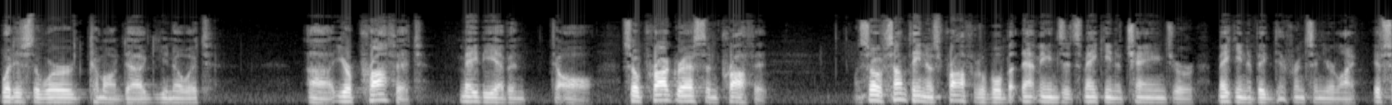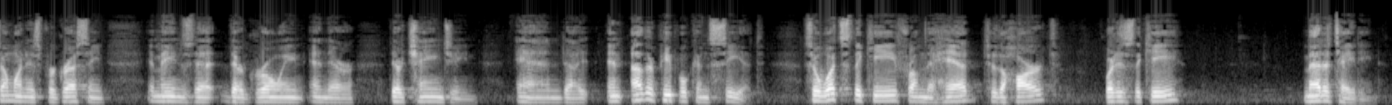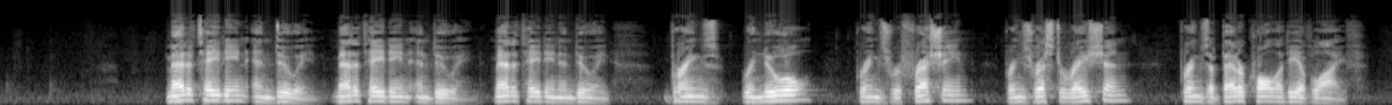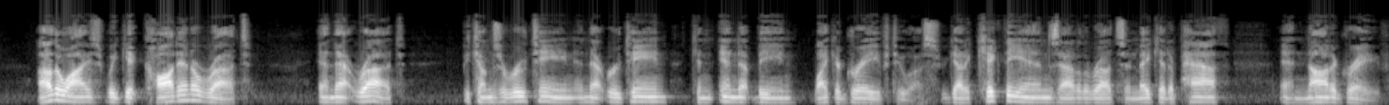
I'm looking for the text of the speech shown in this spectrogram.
what is the word? Come on, Doug, you know it. Uh, your profit may be evident to all. So progress and profit. So if something is profitable, but that means it's making a change or making a big difference in your life. If someone is progressing, it means that they're growing and they're they're changing, and uh, and other people can see it. So what's the key from the head to the heart? What is the key? Meditating. Meditating and doing. Meditating and doing. Meditating and doing brings renewal, brings refreshing, brings restoration, brings a better quality of life. Otherwise, we get caught in a rut, and that rut becomes a routine, and that routine can end up being like a grave to us. We've got to kick the ends out of the ruts and make it a path and not a grave.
